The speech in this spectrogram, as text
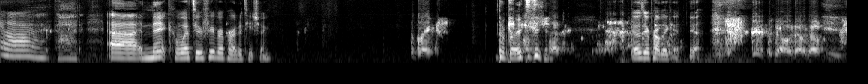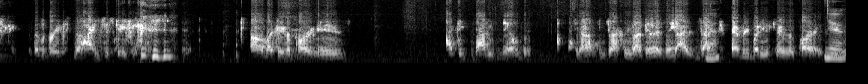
Oh God. Uh, Nick, what's your favorite part of teaching? the breaks. The breaks. Yeah. Those are probably good. Yeah. no, no, no. No, the breaks. No, I'm just kidding. uh, my favorite part is, I think Natty nailed it. Yeah, exactly That's that's it. That, that's Yeah. everybody's favorite part. Yeah.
